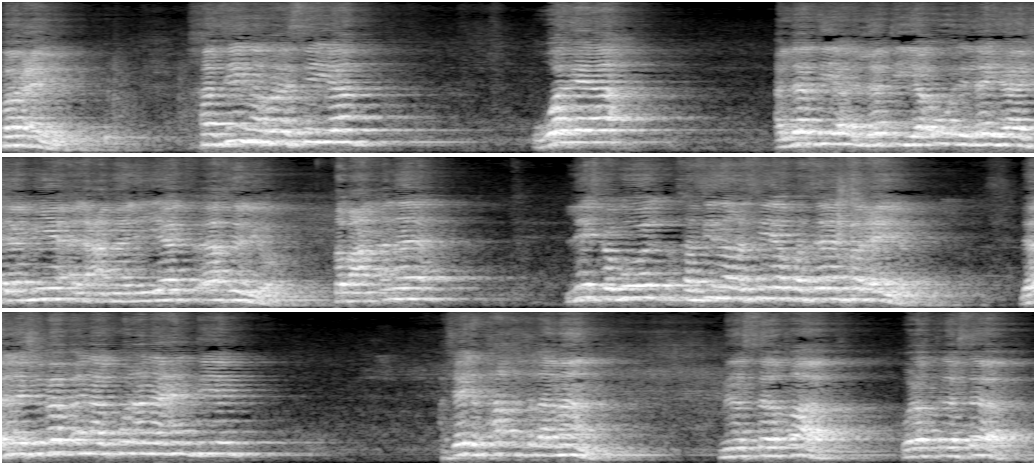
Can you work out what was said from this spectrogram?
فرعية. خزينة رئيسية وهي الذي التي يؤول إليها جميع العمليات في آخر اليوم. طبعا أنا ليش بقول خزينة رئيسية وخزائن فرعية؟ لأن يا شباب أنا أكون أنا عندي عشان تحقق الأمان من السرقات والاختلاسات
